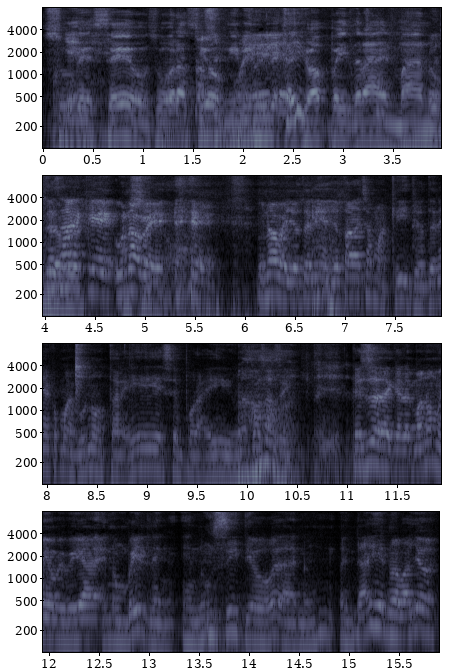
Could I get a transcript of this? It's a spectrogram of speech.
su Oye, deseo, su oración, no y vino y le cayó a pedrar, hermano. Usted sabe que una Así vez, no. una vez yo tenía, yo estaba chamaquito, yo tenía como algunos 13 por ahí, una cosa así. Que sucede que el hermano mío vivía en un building, en un sitio, ¿verdad? En un- en- ahí en Nueva York.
